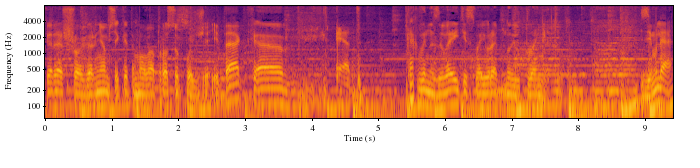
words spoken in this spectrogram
«Хорошо, вернемся к этому вопросу позже. Итак, э, Эд, как вы называете свою родную планету?» «Земля».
